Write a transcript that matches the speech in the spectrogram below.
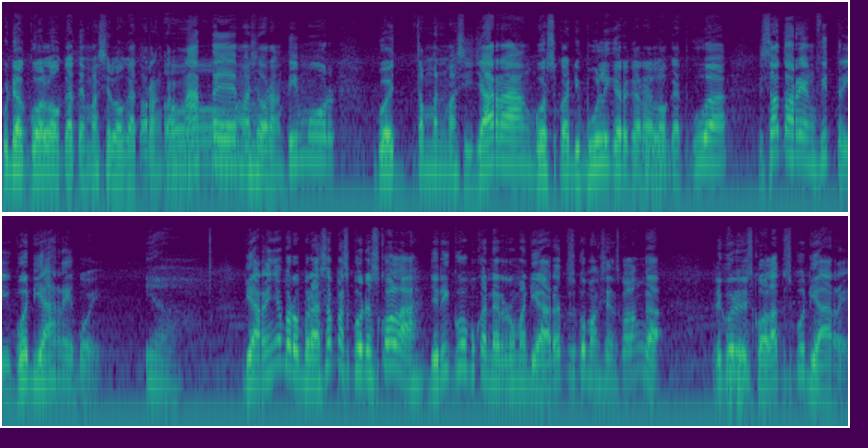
udah gue logatnya masih logat orang Ternate Oh. masih orang Timur gue temen masih jarang gue suka dibully gara-gara Hmm. logat gue di suatu hari yang fitri gue diare boy Iya. Diarenya baru berasa pas gue udah sekolah jadi gue bukan dari rumah diare terus gue maksain sekolah enggak jadi gue Oke. dari sekolah terus gue diare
